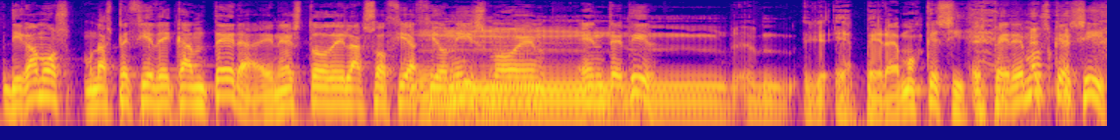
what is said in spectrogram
digamos, una especie de cantera en esto del asociacionismo en, en Tetir? Eh, Esperamos que sí. Esperemos que sí.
